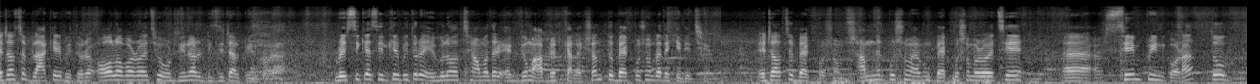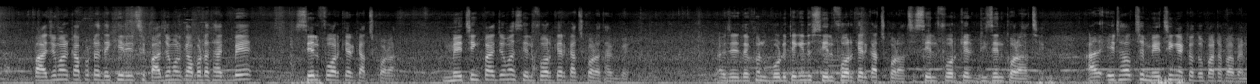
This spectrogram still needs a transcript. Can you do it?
এটা হচ্ছে ব্ল্যাকের ভিতরে। অল ওভার রয়েছে অরিজিনাল ডিজিটাল প্রিন্ট করা। রেসিকা সিল্কের ভিতরে এগুলো হচ্ছে আমাদের একদম আপডেট কালেকশন তো ব্যাক পোষণটা দেখিয়ে দিচ্ছি। এটা হচ্ছে ব্যাক পোষণ সামনের পোষণ এবং ব্যাক পোষণে রয়েছে সেম প্রিন্ট করা। তো পায়জামার কাপড়টা দেখিয়ে দিচ্ছি। পায়জামার কাপড়টা থাকবে সেলফ ওয়ার্কের কাজ করা। ম্যাচিং পায়জামা সেলফ ওয়ার্কের কাজ করা থাকবে। এই যে দেখুন বডিতে কিন্তু সেলফ ওয়ার্কের কাজ করা আছে সেলফ ওয়ার্কের ডিজাইন করা আছে। আর এটা হচ্ছে ম্যাচিং একটা দোপাটা পাবেন।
